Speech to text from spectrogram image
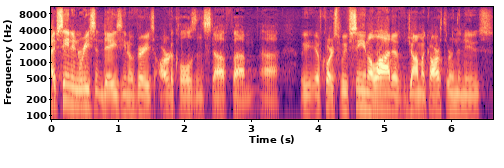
I've seen in recent days, you know, various articles and stuff. Um, uh, we, of course, we've seen a lot of John MacArthur in the news.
